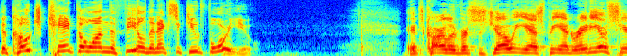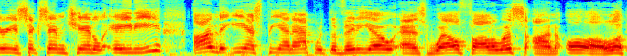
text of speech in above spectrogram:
The coach can't go on the field and execute for you. It's Carlin versus Joe, ESPN Radio, Sirius XM Channel 80, on the ESPN app with the video as well. Follow us on all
